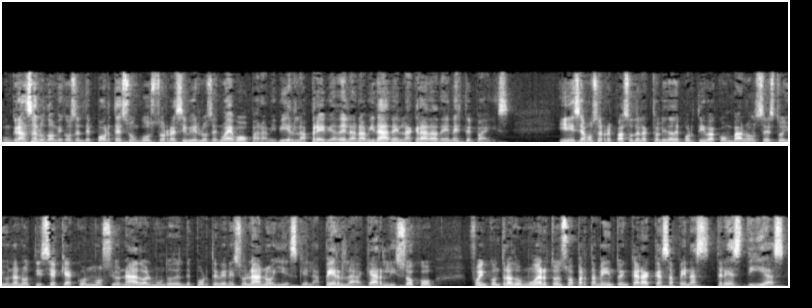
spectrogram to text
Un gran saludo amigos del deporte, es un gusto recibirlos de nuevo para vivir la previa de la Navidad en la grada de En este país. Iniciamos el repaso de la actualidad deportiva con baloncesto y una noticia que ha conmocionado al mundo del deporte venezolano y es que la perla Garly Sojo fue encontrado muerto en su apartamento en Caracas apenas tres días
